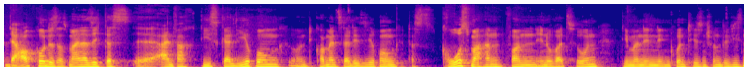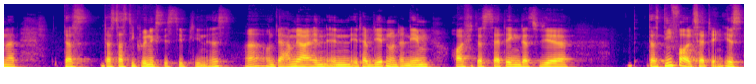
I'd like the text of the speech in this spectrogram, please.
der Hauptgrund ist aus meiner Sicht, dass äh, einfach die Skalierung und die Kommerzialisierung, das Großmachen von Innovationen die man in den Grundthesen schon bewiesen hat, dass, dass das die Königsdisziplin ist. Und wir haben ja in, in etablierten Unternehmen häufig das Setting, dass wir das Default-Setting ist,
